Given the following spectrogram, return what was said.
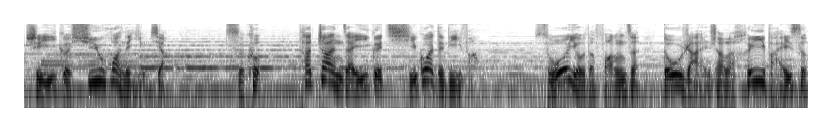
是一个虚幻的影像。此刻，他站在一个奇怪的地方，所有的房子都染上了黑白色，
